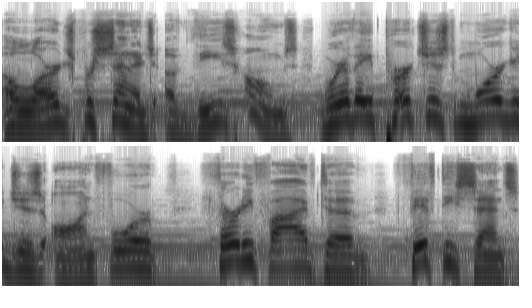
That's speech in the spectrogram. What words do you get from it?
a large percentage of these homes where they purchased mortgages on for 35 to 50 cents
